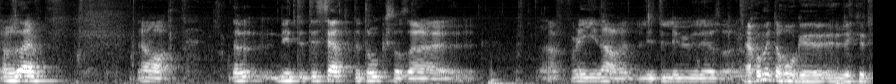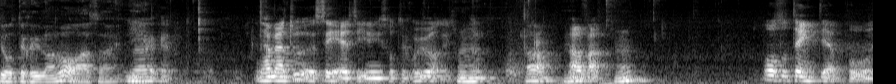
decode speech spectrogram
ja, så här, ja, det, lite till sättet också så här. Flina, lite lurig så. Jag kommer inte ihåg hur, riktigt hur 87an var. Alltså. Nej, okej. Nej, men jag tror det ser tidnings 87 liksom. Mm. Ja. I alla fall. Mm. Och så tänkte jag på...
